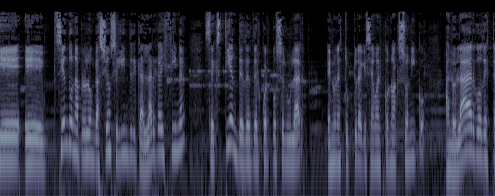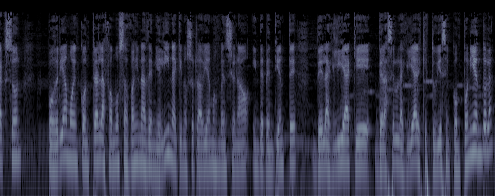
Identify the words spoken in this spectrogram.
que eh, siendo una prolongación cilíndrica larga y fina, se extiende desde el cuerpo celular en una estructura que se llama el cono axónico. A lo largo de este axón podríamos encontrar las famosas vainas de mielina que nosotros habíamos mencionado, independiente de la glía que, de las células gliares que estuviesen componiéndola,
